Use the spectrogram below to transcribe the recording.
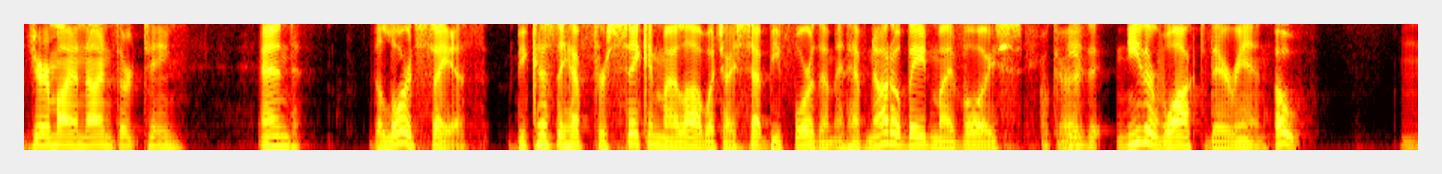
Jeremiah nine thirteen. And the Lord saith, Because they have forsaken my law which I set before them, and have not obeyed my voice, Okay. neither, neither walked therein, Oh, Hmm.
